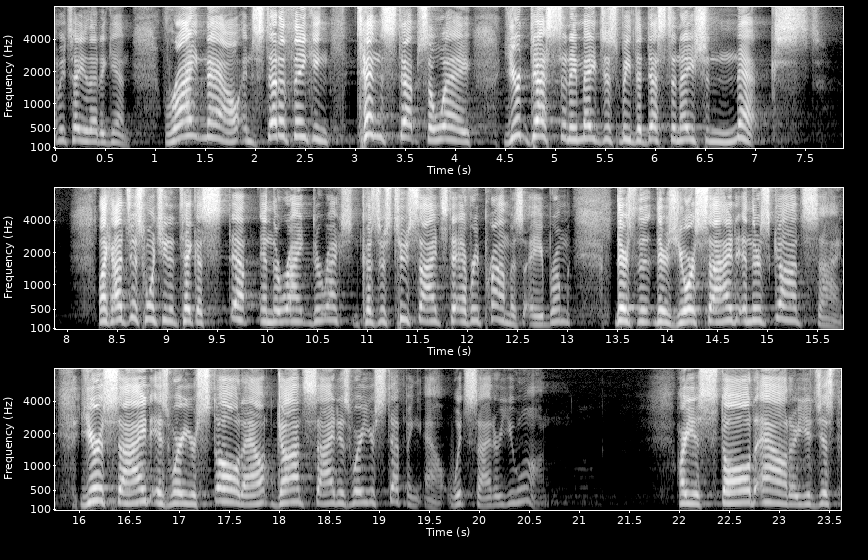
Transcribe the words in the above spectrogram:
Let me tell you that again. Right now, instead of thinking 10 steps away, your destiny may just be the destination next. Like, I just want you to take a step in the right direction because there's two sides to every promise, Abram. There's, the, there's your side and there's God's side. Your side is where you're stalled out, God's side is where you're stepping out. Which side are you on? Are you stalled out? Are you just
